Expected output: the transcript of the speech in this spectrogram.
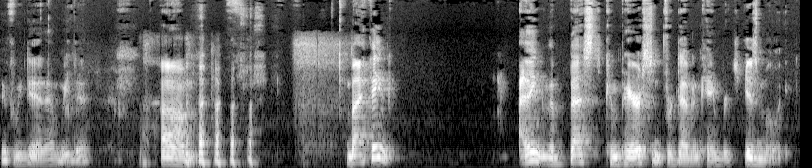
if we did, and we did. Um, but I think, I think the best comparison for Devin Cambridge is Malik,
